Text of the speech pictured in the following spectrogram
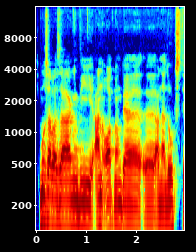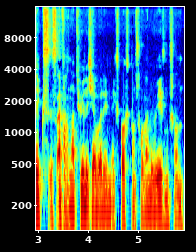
Ich muss aber sagen, die Anordnung der äh, Analogsticks ist einfach natürlicher bei den Xbox-Controllern gewesen, schon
